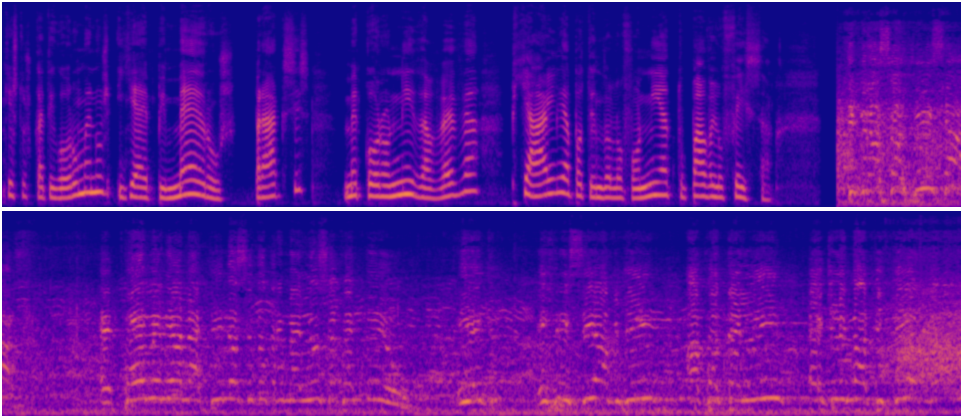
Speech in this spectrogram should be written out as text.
και στους κατηγορούμενους για επιμέρους πράξεις με κορονίδα βέβαια πια άλλη από την δολοφονία του Παύλου Φίσα. Την προσοχή σας! Επόμενη ανακοίνωση του τριμελούς επαιτίου. Η, η Χρυσή Αυγή αποτελεί εγκληματική οργάνωση.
